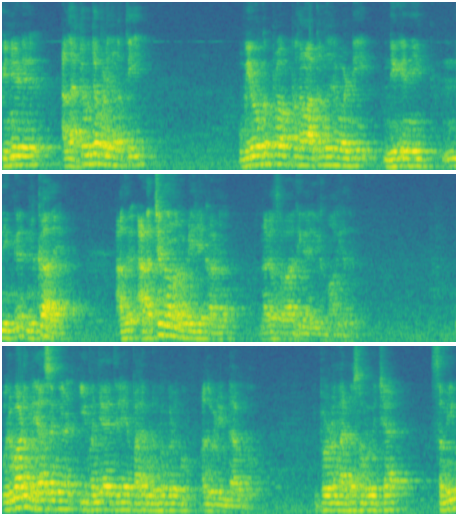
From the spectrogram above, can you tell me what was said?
പിന്നീട് അത് അറ്റകുറ്റപ്പണി നടത്തി ഉപയോഗപ്രദമാക്കുന്നതിന് വേണ്ടി നിൽക്കാതെ അത് അടച്ചിടുന്ന നടപടിയിലേക്കാണ് നഗരസഭാധികാരികൾ മാറിയത്. ഒരുപാട് പ്രയാസങ്ങൾ ഈ പഞ്ചായത്തിലെ പല കുടുംബങ്ങളും അതുവഴി ഉണ്ടാകുന്നു. ഇപ്പോഴുള്ള മരണം സംഭവിച്ചാൽ സമീപ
